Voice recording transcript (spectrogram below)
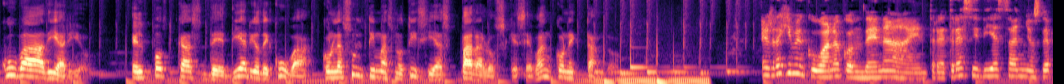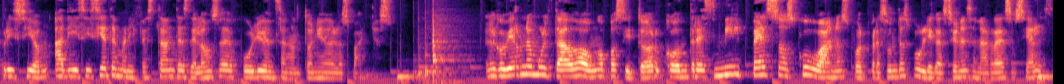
Cuba a Diario, el podcast de Diario de Cuba con las últimas noticias para los que se van conectando. El régimen cubano condena a entre 3 y 10 años de prisión a 17 manifestantes del 11 de julio en San Antonio de los Baños. El gobierno ha multado a un opositor con 3 mil pesos cubanos por presuntas publicaciones en las redes sociales.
